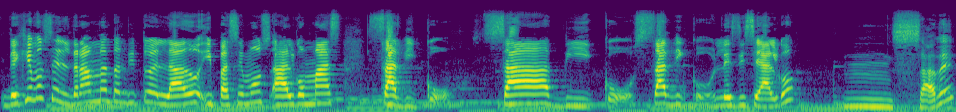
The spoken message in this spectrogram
dejemos el drama tantito de lado y pasemos a algo más sádico. Sádico, sádico. ¿Les dice algo? Mm, ¿Sade?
